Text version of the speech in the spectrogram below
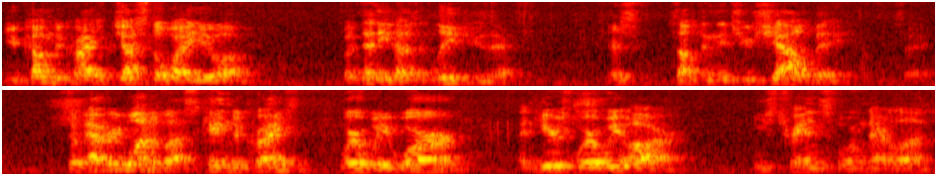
You come to Christ just the way you are. But then he doesn't leave you there. There's something that you shall be. See? So every one of us came to Christ where we were, and here's where we are. He's transformed our lives.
